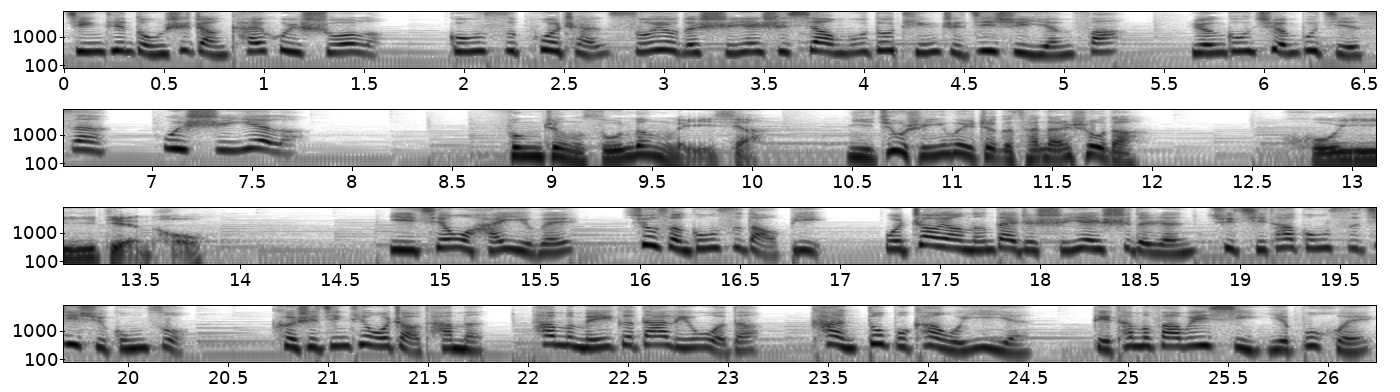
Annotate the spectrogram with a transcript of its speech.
今天董事长开会说了，公司破产，所有的实验室项目都停止继续研发，员工全部解散。”我失业了。风正苏愣了一下，你就是因为这个才难受的。胡依依点头。以前我还以为，就算公司倒闭，我照样能带着实验室的人去其他公司继续工作。可是今天我找他们，他们没一个搭理我的，看都不看我一眼，给他们发微信也不回。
